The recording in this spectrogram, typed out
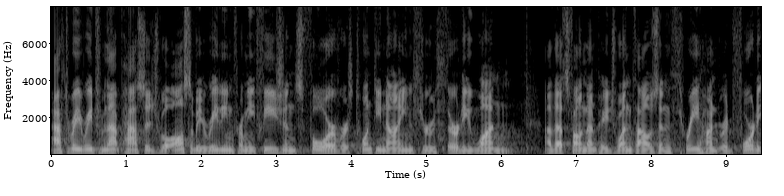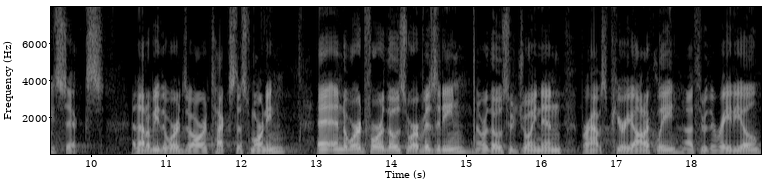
After we read from that passage, we'll also be reading from Ephesians 4, verse 29 through 31. Uh, that's found on page 1346. And that'll be the words of our text this morning. And a word for those who are visiting or those who join in perhaps periodically uh, through the radio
